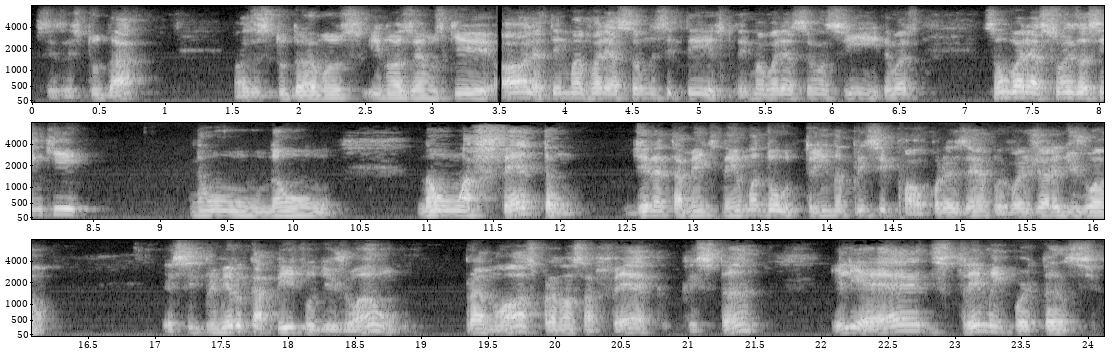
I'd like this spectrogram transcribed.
precisa estudar, nós estudamos e nós vemos que, olha, tem uma variação nesse texto, tem uma variação assim, uma... são variações assim que não, não, não afetam diretamente nenhuma doutrina principal. Por exemplo, o Evangelho de João. Esse primeiro capítulo de João, para nós, para nossa fé cristã, ele é de extrema importância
